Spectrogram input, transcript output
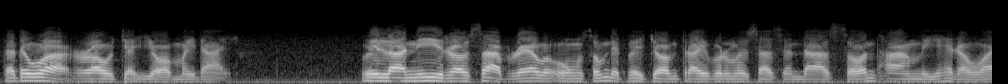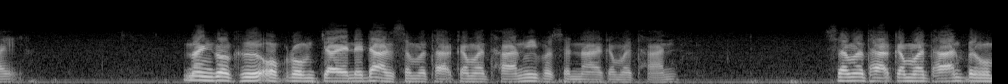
แต่ถ้าว่าเราจะยอมไม่ได้ เวลานี้เราทราบแล้วว่าองค์สมเด็จพระจอมไตรบรมศาสดาสอนทางหนีให้เราไว้ นั่นก็คืออบรมใจในด้านสมถกรรมฐานวิปัสสนากรรมฐาน สมถกรรมฐานเป็นอุ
